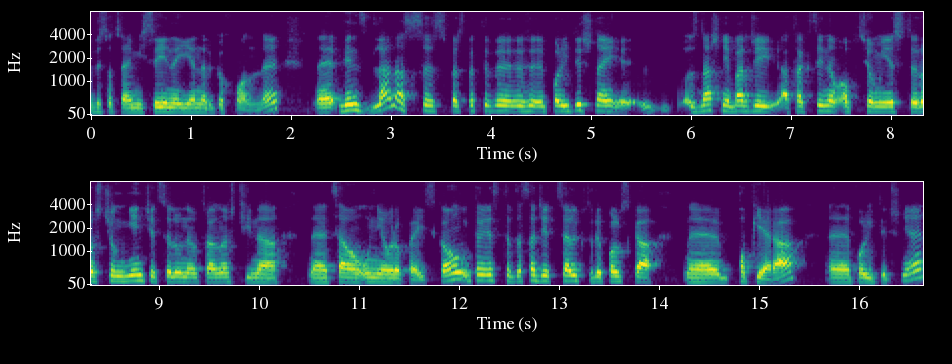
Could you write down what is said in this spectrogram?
wysoce emisyjny i energochłonny, więc dla nas z perspektywy politycznej znacznie bardziej atrakcyjną opcją jest rozciągnięcie celu neutralności na całą Unię Europejską i to jest w zasadzie cel, który Polska popiera. E, politycznie.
